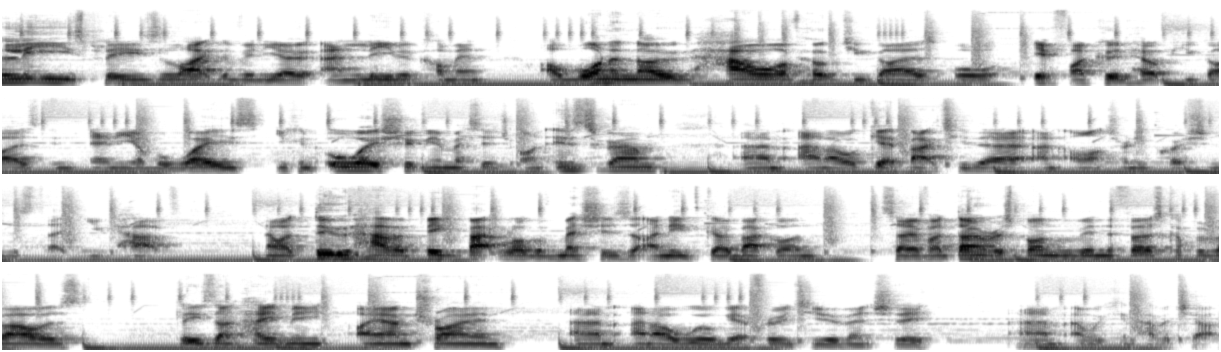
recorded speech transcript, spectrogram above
please, please like the video and leave a comment. I want to know how I've helped you guys or if I could help you guys in any other ways. You can always shoot me a message on Instagram um, and I will get back to you there and answer any questions that you have. Now, I do have a big backlog of messages that I need to go back on. So if I don't respond within the first couple of hours, please don't hate me. I am trying um, and I will get through to you eventually um, and we can have a chat.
